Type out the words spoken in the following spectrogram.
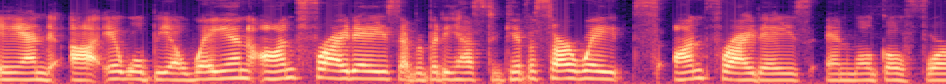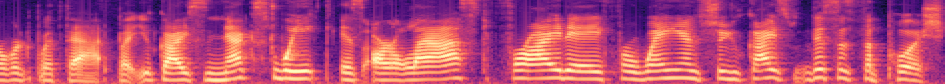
And uh, it will be a weigh in on Fridays. Everybody has to give us our weights on Fridays, and we'll go forward with that. But you guys, next week is our last Friday for weigh in. So, you guys, this is the push.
